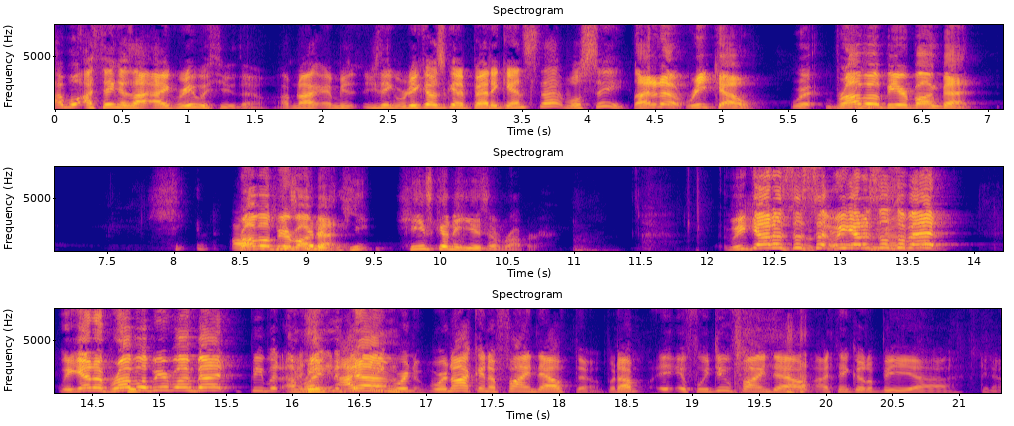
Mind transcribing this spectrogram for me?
I, well, I think as I, I agree with you though. I'm not. I mean, you think Rico's going to bet against that? We'll see. I don't know. Rico, we're, Bravo beer bong bet. Bravo Oh, beer he's bong gonna- bet. He, he's going to use a rubber. We got us a Okay, we got we ourselves got a a bet. bet. We got a Bravo beer bong bet. But I'm I writing think, it I think we're we're not going to find out though. But I'm, if we do find out, I think it'll be uh, you know.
